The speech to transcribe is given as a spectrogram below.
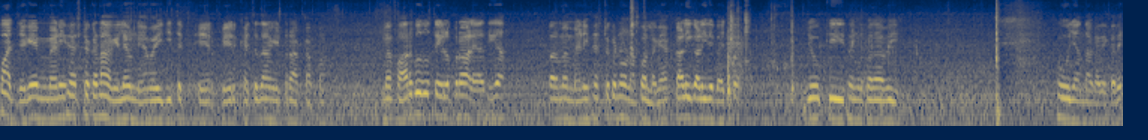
ਭੱਜ ਕੇ ਮੈਨੀਫੈਸਟ ਕਢਾ ਕੇ ਲਿਆਉਨੇ ਆ ਬਾਈ ਜੀ ਤੇ ਫੇਰ ਫੇਰ ਖਿੱਚ ਦਾਂਗੇ ਟਰੱਕ ਆਪਾਂ। ਮੈਂ ਫਾਰਗੋ ਤੋਂ ਤੇਲ ਭਰਾ ਲਿਆ ਸੀਗਾ, ਪਰ ਮੈਂ ਮੈਨੀਫੈਸਟ ਕਢਾਉਣਾ ਭੁੱਲ ਗਿਆ ਕਾਲੀ ਕਾਲੀ ਦੇ ਵਿੱਚ। ਜੋ ਕਿ ਤੁਹਾਨੂੰ ਪਤਾ ਵੀ ਹੋ ਜਾਂਦਾ ਕਦੇ ਕਦੇ।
